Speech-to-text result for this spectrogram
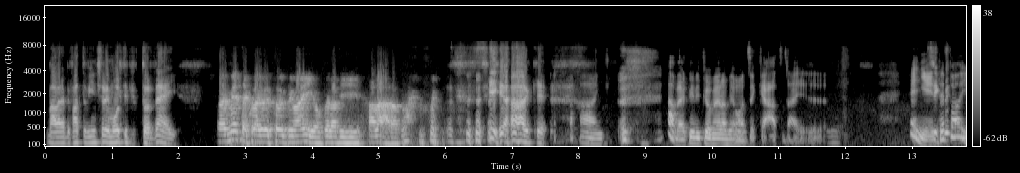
mi avrebbe fatto vincere molti più tornei Probabilmente è quella che ho detto prima io, quella di Alara. sì anche anche. Vabbè, quindi più o meno abbiamo azzeccato, dai. E niente, Sì, poi...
